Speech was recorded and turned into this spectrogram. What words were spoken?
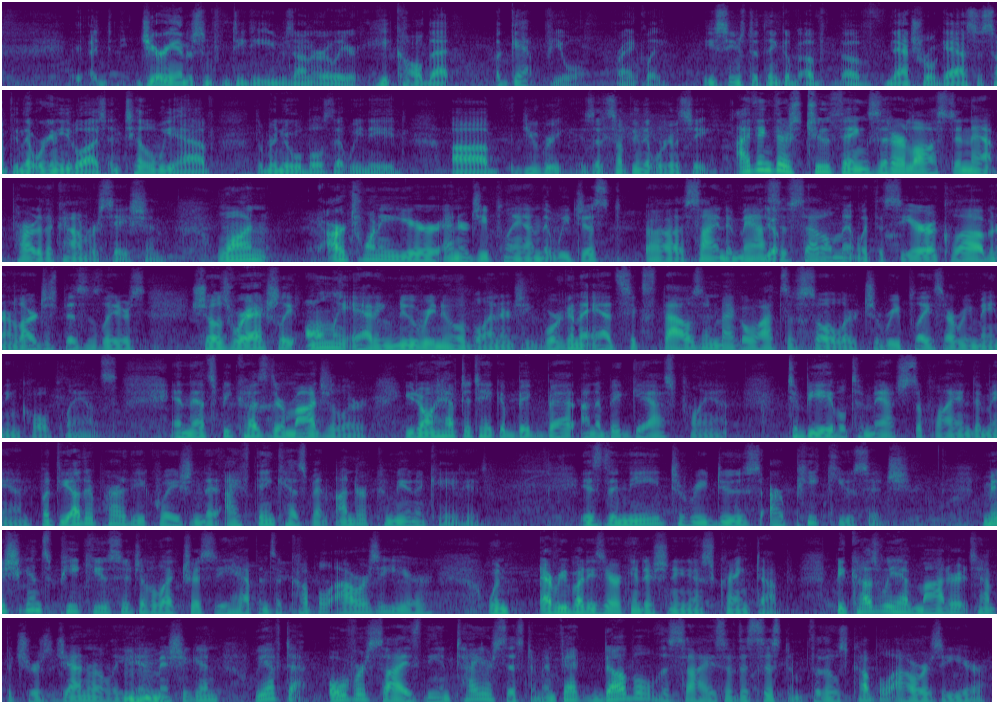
uh, Gerry Anderson from DTE was on earlier. He called that a gap fuel. Frankly, he seems to think of, of, of natural gas as something that we're going to utilize until we have the renewables that we need. Uh, do you agree? Is that something that we're going to see? I think there's two things that are lost in that part of the conversation. One, our 20 year energy plan that we just uh, signed a massive Yep. settlement with the Sierra Club and our largest business leaders shows we're actually only adding new renewable energy. We're going to add 6,000 megawatts of solar to replace our remaining coal plants. And that's because they're modular. You don't have to take a big bet on a big gas plant to be able to match supply and demand. But the other part of the equation that I think has been undercommunicated is the need to reduce our peak usage. Michigan's peak usage of electricity happens a couple hours a year when everybody's air conditioning is cranked up. Because we have moderate temperatures generally in mm-hmm. Michigan, we have to oversize the entire system. In fact, double the size of the system for those couple hours a year.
